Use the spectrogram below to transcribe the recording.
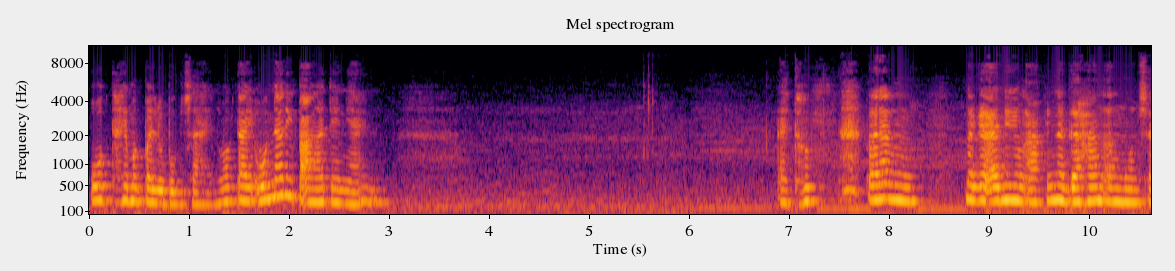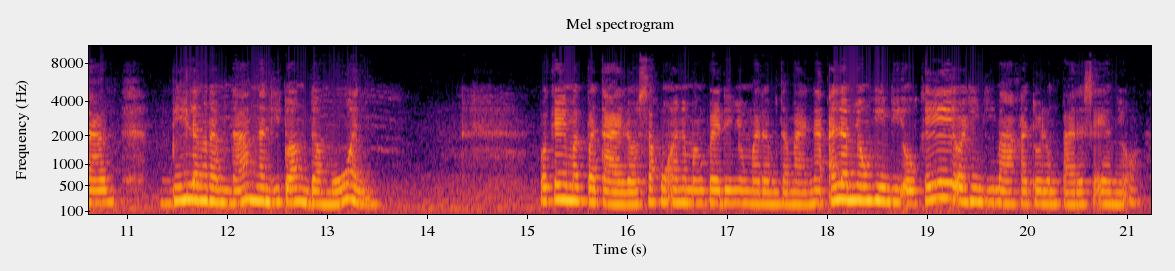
wag tayo magpalubog dyan. Wag tayo, wag nating paangatin yan. Eto, parang nagaano yung akin, nagahang ang moonshag bilang ramdam, nandito ang damon. Huwag kayong magpatalo sa kung ano mang pwede nyong maramdaman na alam nyong hindi okay or hindi makakatulong para sa inyo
